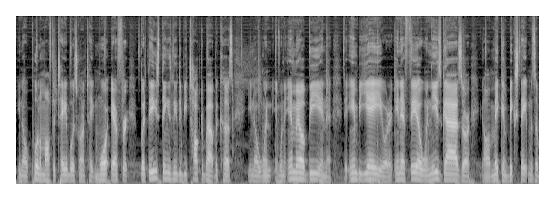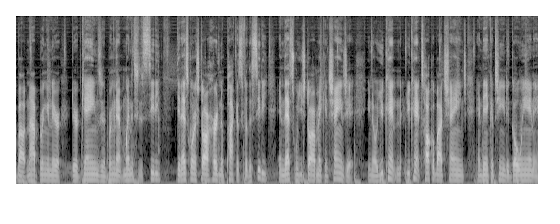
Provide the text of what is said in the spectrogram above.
you know, pull them off the table, it's going to take more effort. But these things need to be talked about because you know when when MLB and the, the NBA or the NFL when these guys are you know, making big statements about not bringing their their games and bringing that money to the city then that's going to start hurting the pockets for the city and that's when you start making change it you know you can't you can't talk about change and then continue to go in and,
